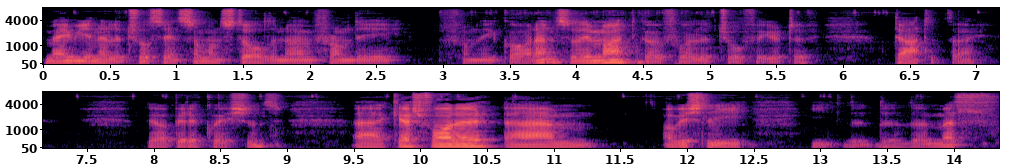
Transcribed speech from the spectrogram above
maybe in a literal sense, someone stole the gnome from the from the garden, so they might go for a literal figurative. Doubt it though. There are better questions. Uh, Kersvader, um, obviously, he, the, the the myth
